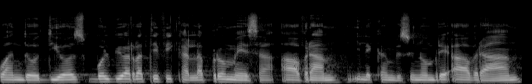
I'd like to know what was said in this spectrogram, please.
cuando Dios volvió a ratificar la promesa a Abraham y le cambió su nombre a Abraham,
